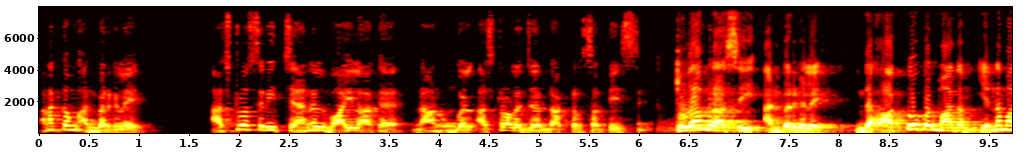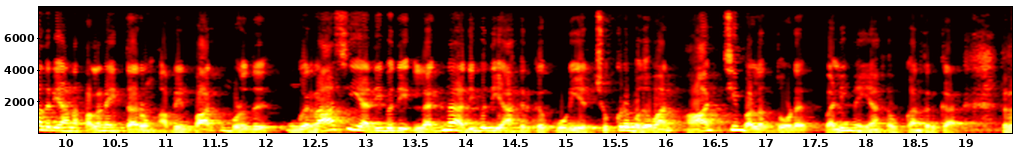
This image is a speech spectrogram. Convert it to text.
வணக்கம் அன்பர்களே. அஸ்ட்ரோசிரி சேனல் வாயிலாக நான் உங்கள் அஸ்ட்ராலஜர் டாக்டர் சதீஷ். துலாம் ராசி அன்பர்களே இந்த அக்டோபர் மாதம் என்ன மாதிரியான பலனை தரும் அப்படின்னு பார்க்கும் பொழுது உங்க ராசி அதிபதி லக்ன அதிபதியாக இருக்கக்கூடிய சுக்கர பகவான் ஆட்சி பலத்தோட வலிமையாக உட்கார்ந்திருக்கார்.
